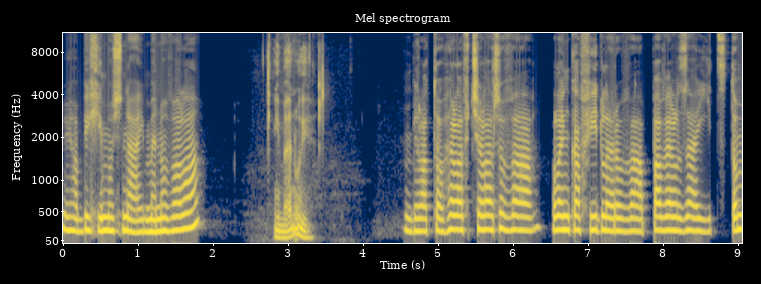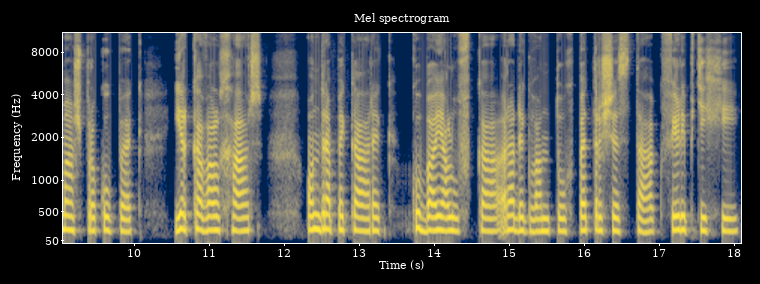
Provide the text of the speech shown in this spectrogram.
já bych ji možná jmenovala. Jmenuji. Byla to Hela Včelařová, Lenka Fiedlerová, Pavel Zajíc, Tomáš Prokupek, Jirka Valchář, Ondra Pekárek, Kuba Jalůvka, Radek Vantuch, Petr Šesták, Filip Tichý,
